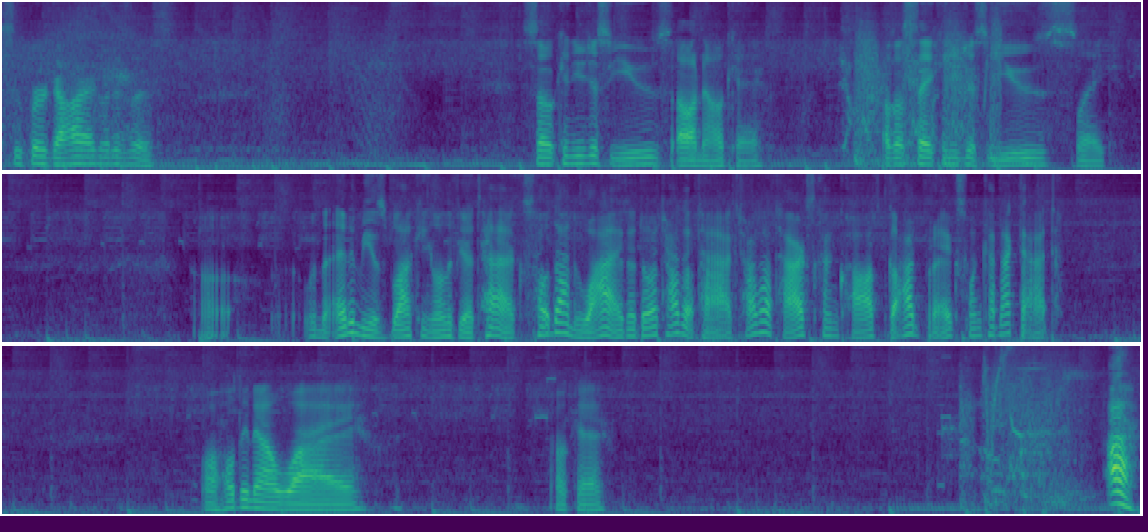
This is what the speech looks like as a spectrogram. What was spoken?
Super guard. What is this? So can you just use? Oh no. Okay. I was gonna say, can you just use like? Uh, when the enemy is blocking all of your attacks, hold down Y to do a charge attack. Charge attacks can cause guard breaks when connected. While holding down Y. Okay. Ah!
